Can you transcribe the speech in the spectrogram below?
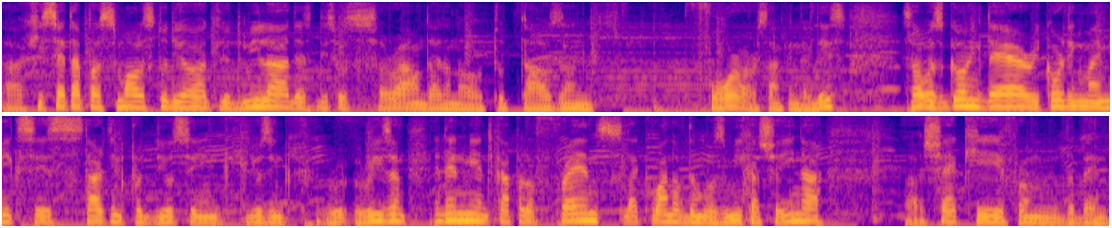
uh, he set up a small studio at Ljudmila. This, this was around I don't know 2004 or something like this. So I was going there, recording my mixes, starting producing, using R- Reason, and then me and a couple of friends, like one of them was Micha Sheina, uh, Shaki from the band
